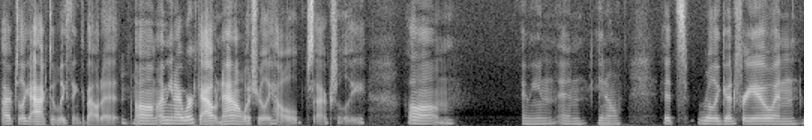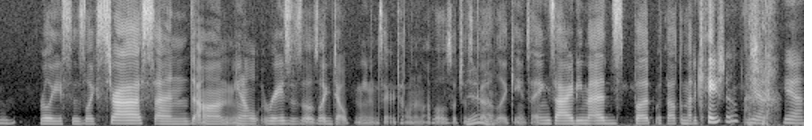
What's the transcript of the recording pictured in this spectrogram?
I have to like actively think about it. Mm-hmm. Um, I mean, I work out now, which really helps actually. Um, I mean, and you know, it's really good for you and releases like stress and um, you know raises those like dopamine and serotonin levels which is yeah. good like anti-anxiety meds but without the medication. Yeah yeah.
